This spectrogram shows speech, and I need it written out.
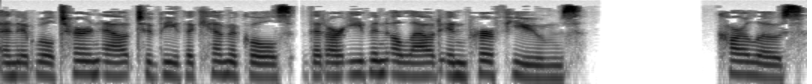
and it will turn out to be the chemicals that are even allowed in perfumes. Carlos.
